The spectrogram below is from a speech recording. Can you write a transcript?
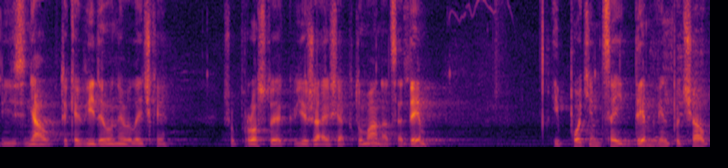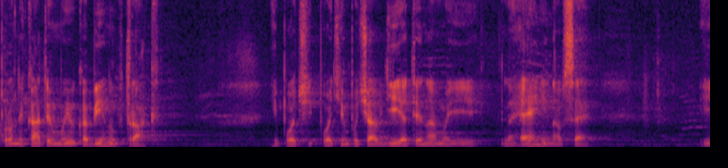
і зняв таке відео невеличке, що просто як в'їжджаєш як в туман, а це дим. І потім цей дим він почав проникати в мою кабіну в трак. І потім почав діяти на мої легені, на все. І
